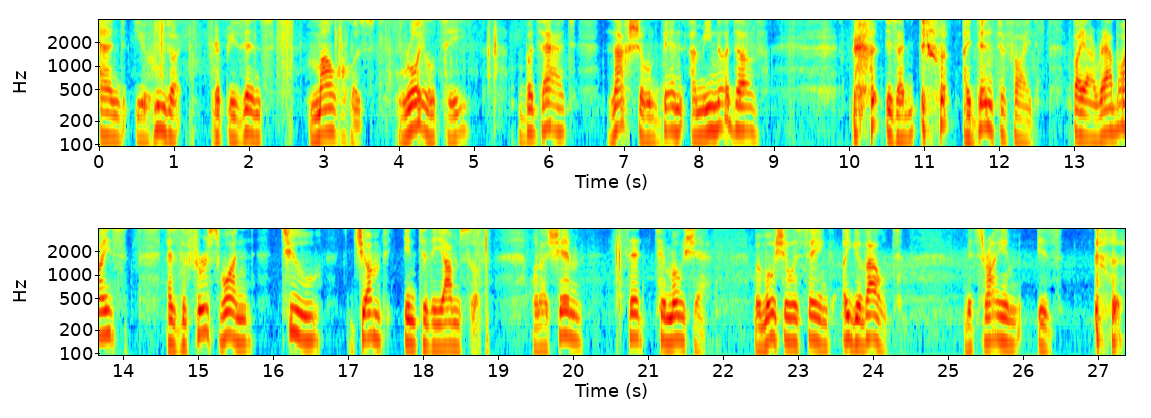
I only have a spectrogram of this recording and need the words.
and Yehuda represents Malchus, royalty, but that Nachshon ben Aminadov is identified by our rabbis as the first one to jump into the Yamsuf. When Hashem said to Moshe, when Moshe was saying, I give out, Mitzrayim is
